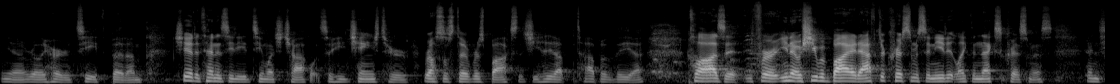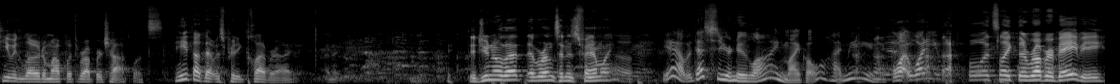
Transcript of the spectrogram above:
you know, really hurt her teeth. But um, she had a tendency to eat too much chocolate, so he changed her Russell Stover's box that she hid up top of the uh, closet for, you know, she would buy it after Christmas and eat it like the next Christmas, and he would load them up with rubber chocolates. He thought that was pretty clever. I, I Did you know that? That runs in his family? Yeah, but that's your new line, Michael. I mean, what, what do you? well, it's like the rubber baby,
